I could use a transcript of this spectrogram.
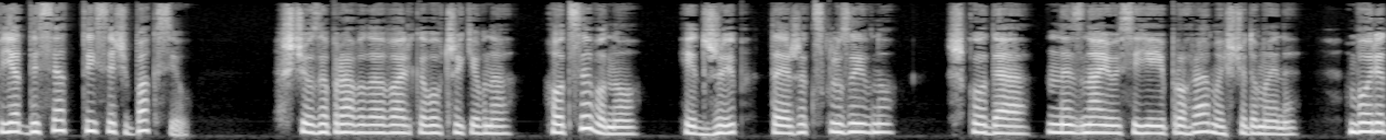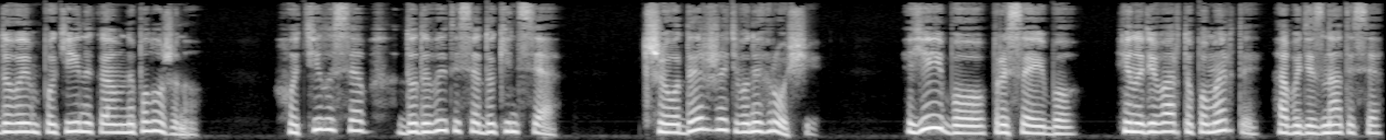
п'ятдесят тисяч баксів, що заправила Валька Вовчиківна. Оце воно, і джип теж ексклюзивно. Шкода, не знаю усієї програми щодо мене, бо рядовим покійникам не положено. Хотілося б додивитися до кінця, чи одержать вони гроші. Їй бо, присейбо, іноді варто померти, аби дізнатися,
